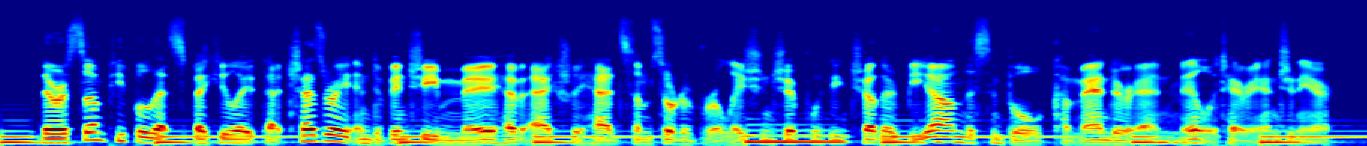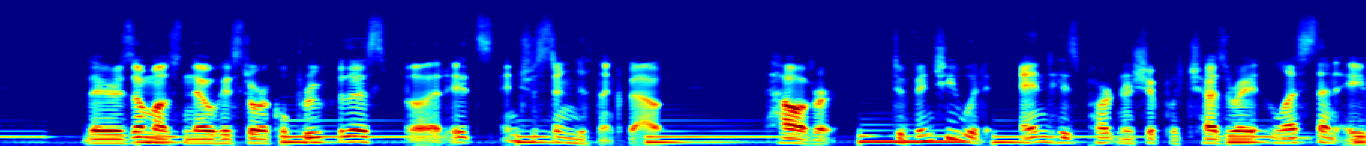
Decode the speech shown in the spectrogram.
There are some people that speculate that Cesare and da Vinci may have actually had some sort of relationship with each other beyond the simple commander and military engineer. There's almost mm-hmm. no historical proof for this, but it's interesting to think about. However, Da Vinci would end his partnership with Cesare less than a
